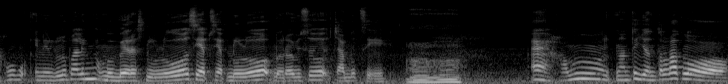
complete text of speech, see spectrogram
Aku ini dulu paling beberes dulu, siap-siap dulu, baru habis itu cabut sih. Hmm. Eh, kamu nanti jangan telat loh.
